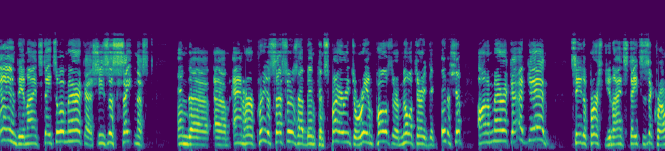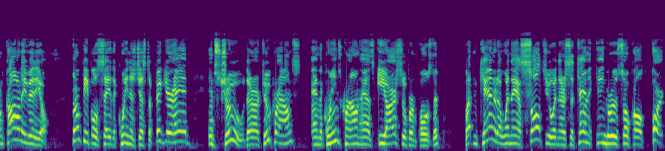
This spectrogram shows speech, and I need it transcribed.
and the United States of America. She's a Satanist. And, uh, um, and her predecessors have been conspiring to reimpose their military dictatorship on America again. See the first United States is a crown colony video. Some people say the queen is just a figurehead. It's true, there are two crowns and the Queen's crown has ER superimposed it. But in Canada, when they assault you in their satanic kangaroo so called court,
